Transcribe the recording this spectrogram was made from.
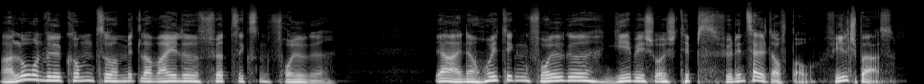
Hallo und willkommen zur mittlerweile 40. Folge. Ja, in der heutigen Folge gebe ich euch Tipps für den Zeltaufbau. Viel Spaß!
